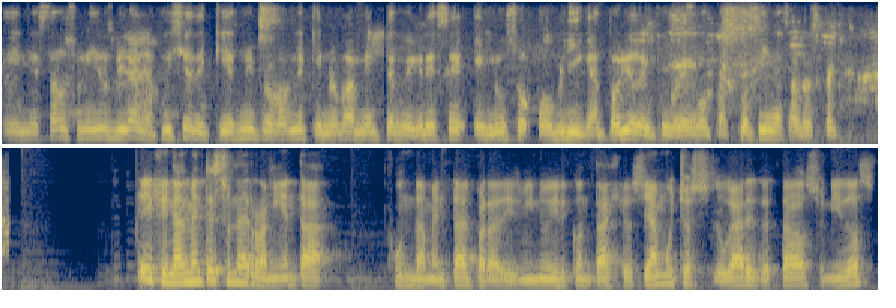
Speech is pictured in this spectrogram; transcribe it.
en Estados Unidos, vi la noticia de que es muy probable que nuevamente regrese el uso obligatorio del cubrebocas. ¿Qué opinas al respecto? Y finalmente es una herramienta fundamental para disminuir contagios. Ya muchos lugares de Estados Unidos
